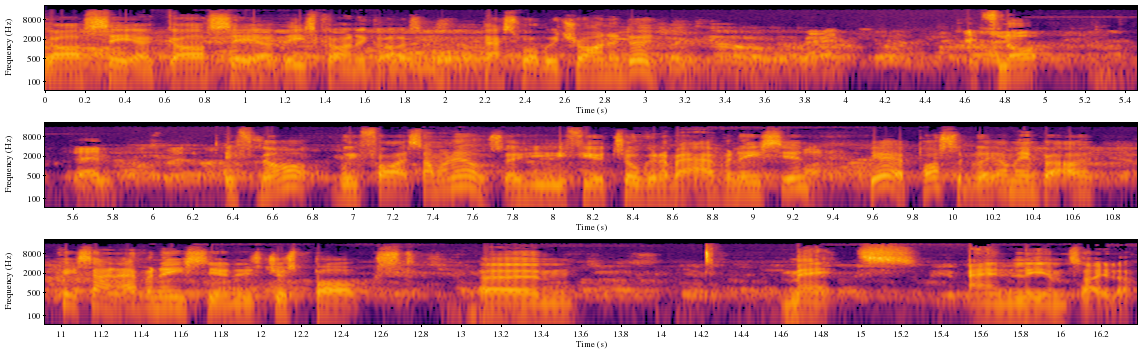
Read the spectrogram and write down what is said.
Garcia, Garcia, these kind of guys. That's what we're trying to do. If not, then If not, we fight someone else. So if you're talking about Avanesyan, yeah, possibly. I mean, but I keep saying Avanesyan has just boxed um, Metz and Liam Taylor.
